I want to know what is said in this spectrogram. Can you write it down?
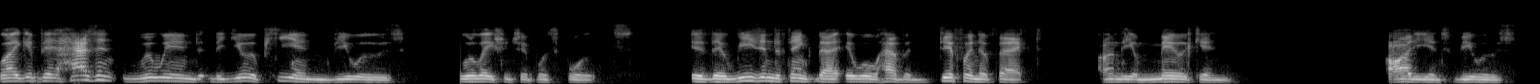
Like if it hasn't ruined the European viewers' relationship with sports, is there reason to think that it will have a different effect on the American audience viewers'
